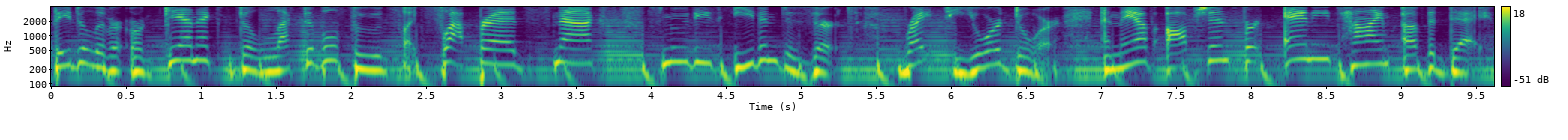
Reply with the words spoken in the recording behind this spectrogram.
They deliver organic, delectable foods like flatbreads, snacks, smoothies, even desserts right to your door. And they have options for any time of the day.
